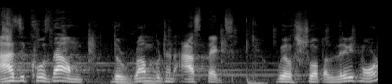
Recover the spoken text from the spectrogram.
as it cools down, the rambutan aspect will show up a little bit more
